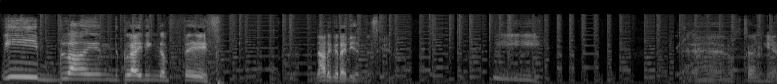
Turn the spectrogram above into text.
Wee blind gliding of faith. Not a good idea in this game. Down here?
